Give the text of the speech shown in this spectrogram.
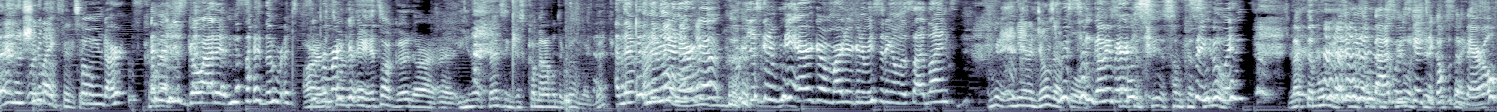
I don't know shit with about like fencing. foam darts, Come and then just go at it inside the All right, it's all supermarket. Hey, it's all good. All right, all right. You know fencing. Just come at him with the gun, like bitch. And then, and then me and. Erikka, we're just gonna, me, Erikka, and Marty are gonna be sitting on the sidelines I'm gonna Indiana Jones that with fool. some gummy Some, bears. casi- some See who casino, wins. like the movie. Put some a bag. We're just gonna shit, take off with the barrel.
